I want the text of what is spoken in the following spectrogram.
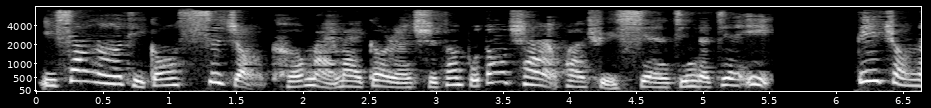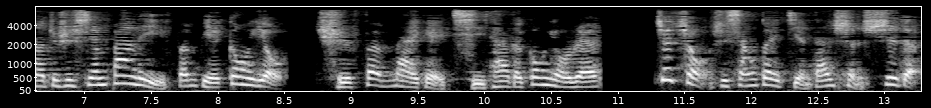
以上呢，提供四种可买卖个人持分不动产换取现金的建议。第一种呢，就是先办理分别共有，持分卖给其他的共有人，这种是相对简单省事的。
